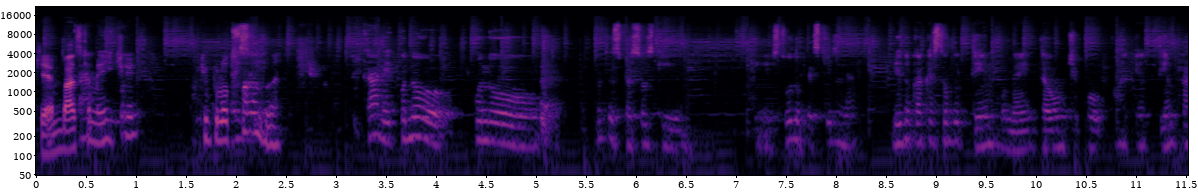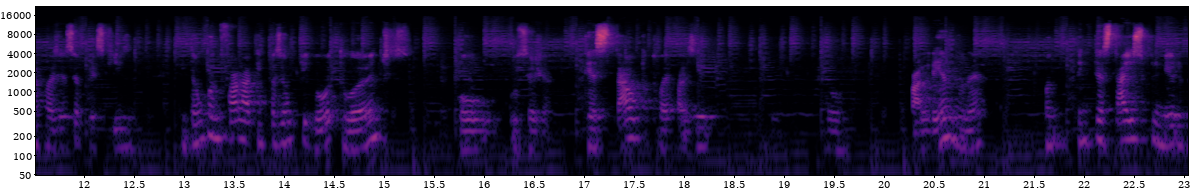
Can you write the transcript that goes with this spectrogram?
Que é basicamente ah, o que o piloto é faz, né? Cara, e quando, quando muitas pessoas que estudam pesquisa, né, lidam com a questão do tempo, né? Então, tipo, ah, tenho tempo para fazer essa pesquisa. Então, quando fala, ah, tem que fazer um piloto antes, ou, ou seja, testar o que tu vai fazer valendo, né? Tem que testar isso primeiro.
